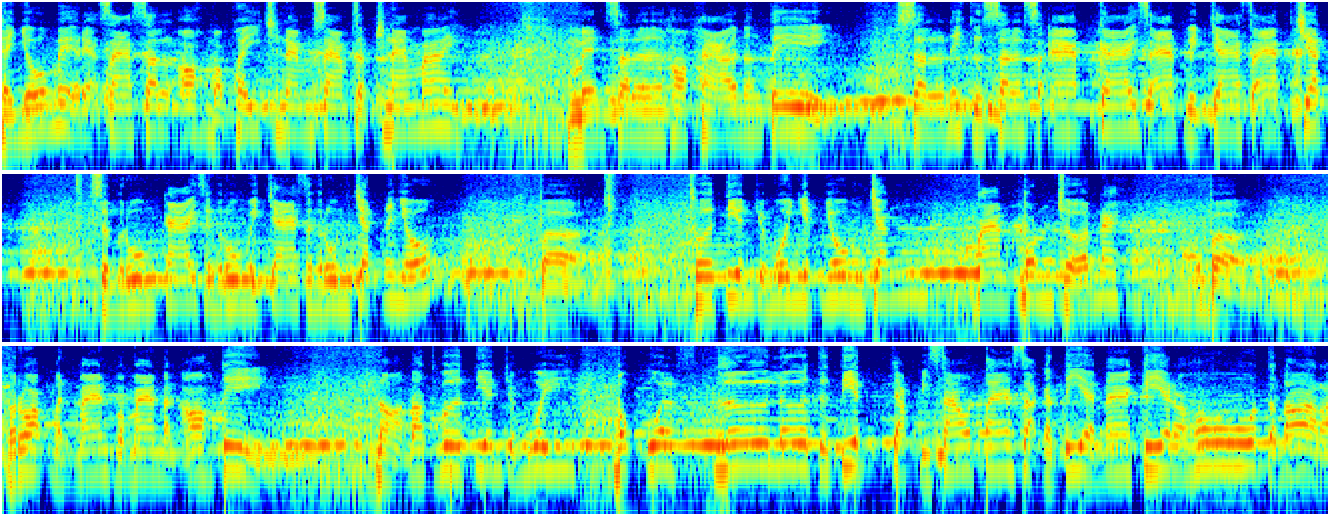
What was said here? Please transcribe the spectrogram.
ហើយញោមឯងរក្សាសិលអស់20ឆ្នាំ30ឆ្នាំហើយមិនមែនសិលហោះហើរនឹងទេសិលនេះគឺសិលស្អាតកាយស្អាតវិចាស្អាតចិត្តសង្រួមកាយសង្រួមវិចាសង្រួមចិត្តណាញោមបើធ្វើទៀនជាមួយញាតិញោមអញ្ចឹងបានបុណ្យច្រើនណាស់ បើរាប់មិនបានប្រមាណមិនអស់ទេណោះដល់ធ្វើទៀនជាមួយបុគ្គលលើលើទៅទៀតចាប់ពីសោតាសកតិអនាគារហូតទៅដល់អរ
